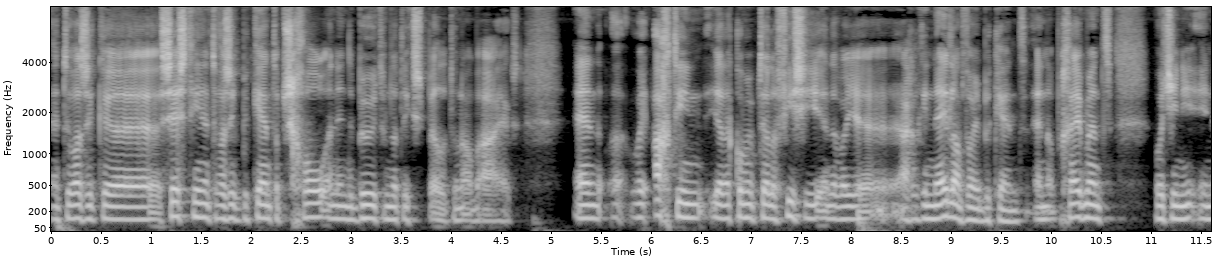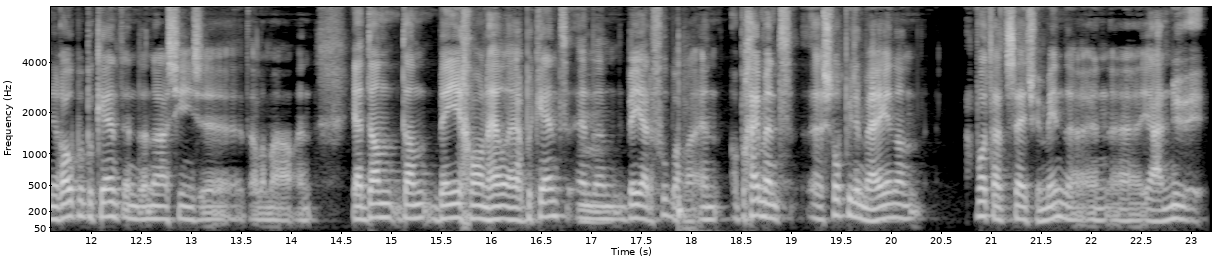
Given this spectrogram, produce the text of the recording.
En toen was ik uh, 16 en toen was ik bekend op school en in de buurt, omdat ik speelde toen al bij Ajax. En uh, 18, ja, dan kom je op televisie en dan word je eigenlijk in Nederland word je bekend. En op een gegeven moment word je in Europa bekend en daarna zien ze het allemaal. En ja, dan, dan ben je gewoon heel erg bekend en dan ben jij de voetballer. En op een gegeven moment uh, stop je ermee en dan wordt dat steeds weer minder. En ja, nu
